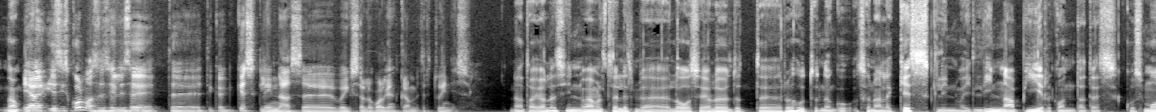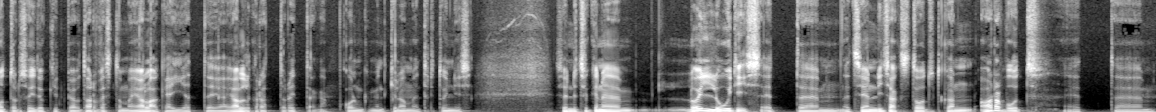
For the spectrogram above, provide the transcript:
no. ja, ja siis kolmas asi oli see, et, et ikkagi kesklinnas võiks olla kolmkümmend kilomeetrit tunnis no ta ei ole siin, vähemalt selles loos ei ole öeldud, äh, rõhutud nagu sõnale kesklinn, vaid linnapiirkondades, kus mootorsõidukid peavad arvestama jalakäijate ja jalgratturitega, kolmkümmend kilomeetrit tunnis. see on nüüd niisugune loll uudis, et, ähm, et see on lisaks toodud ka arvud, et ähm,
